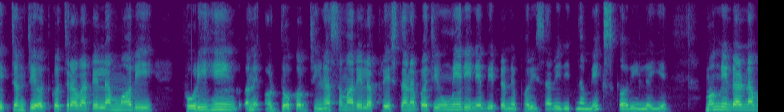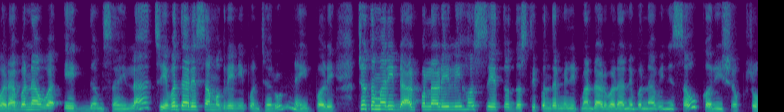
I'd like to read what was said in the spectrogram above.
એક ચમચી અધકચરા વાટેલા મરી, થોડી હિંગ અને અડધો કપ ઝીણા સમારેલા ફ્રેશ દાણા પછી ઉમેરીને બેટરને ફરી સારી રીતના મિક્સ કરી લઈએ. મગની દાળના વડા બનાવવા એકદમ સહેલા છે વધારે સામગ્રીની પણ જરૂર નહીં પડે. જો તમારી દાળ પલાળેલી હશે તો દસથી પંદર મિનિટમાં દાળ વડાને બનાવીને સર્વ કરી શકશો.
